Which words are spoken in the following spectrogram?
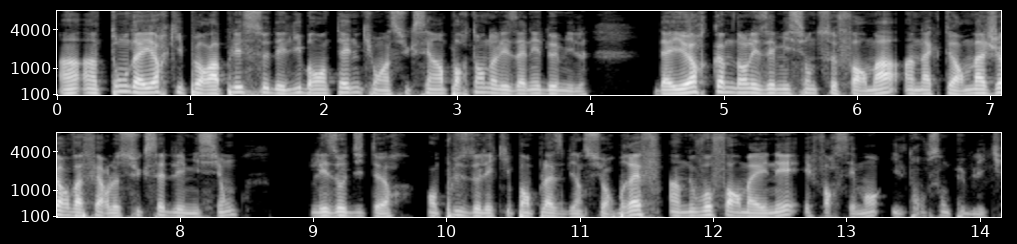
Un, un ton d'ailleurs qui peut rappeler ceux des libres antennes qui ont un succès important dans les années 2000. D'ailleurs, comme dans les émissions de ce format, un acteur majeur va faire le succès de l'émission les auditeurs, en plus de l'équipe en place, bien sûr. Bref, un nouveau format est né et forcément, il trouve son public.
